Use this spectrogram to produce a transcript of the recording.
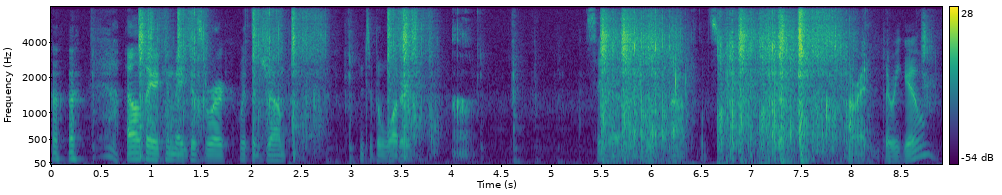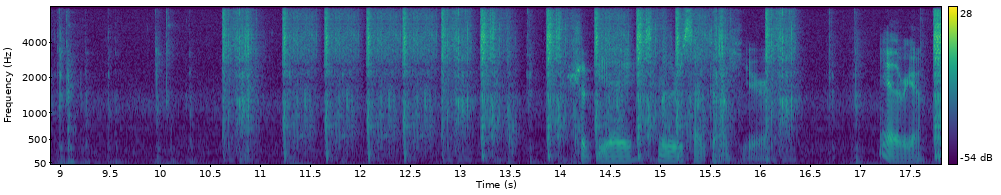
I don't think I can make this work with the jump into the water. Say that up. Let's see. Alright, there we go. Should be a smoother descent down here. Yeah, there we go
